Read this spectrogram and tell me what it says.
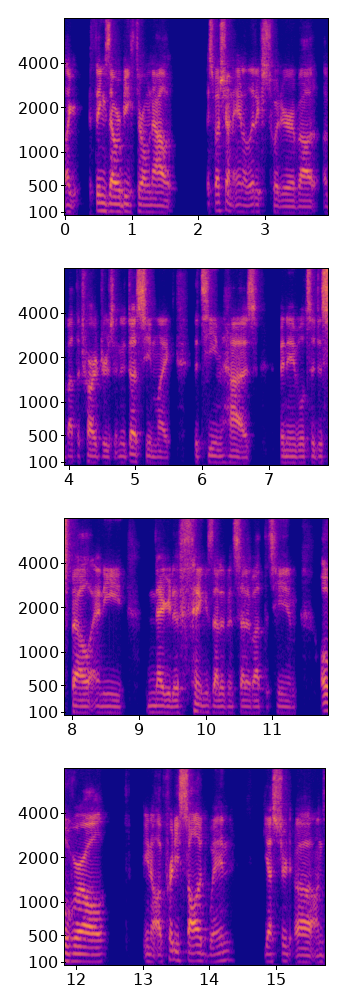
like things that were being thrown out especially on analytics Twitter about about the Chargers, and it does seem like the team has been able to dispel any negative things that have been said about the team. Overall, you know, a pretty solid win yesterday uh, on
